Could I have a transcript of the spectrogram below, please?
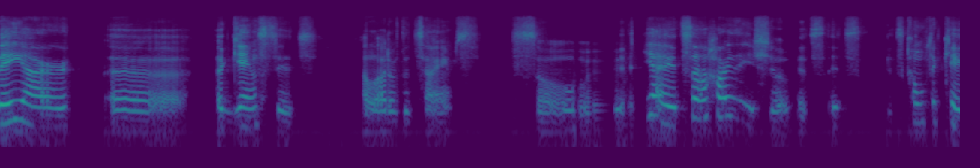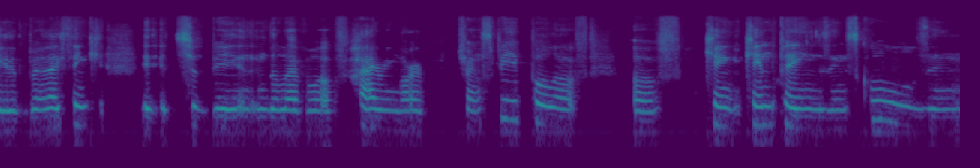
they are uh, against it a lot of the times. So yeah, it's a hard issue. It's it's it's complicated, but I think it, it should be in the level of hiring more trans people, of of campaigns in schools, in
